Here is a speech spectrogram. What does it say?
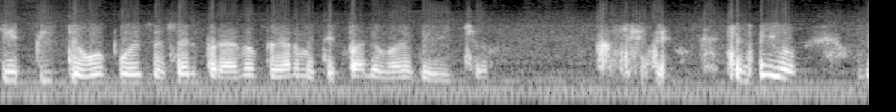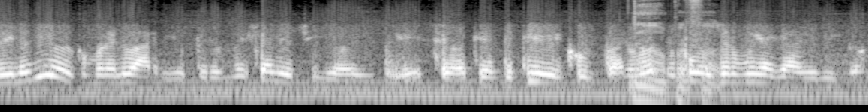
qué pito vos podés hacer para no pegarme este palo con este dicho. te, lo digo, te lo digo como en el barrio, pero me sale así hoy, Sebastián, te pido disculpas, no, no, puedo ser muy académico.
